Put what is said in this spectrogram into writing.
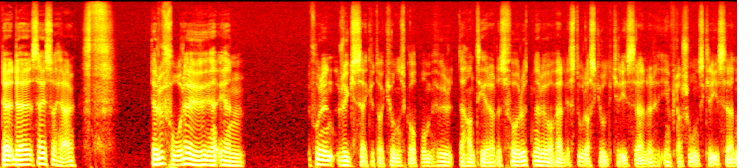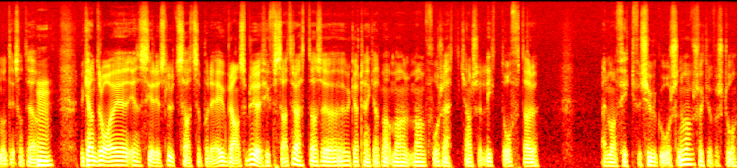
Det, det sägs så här, det du får är ju en, får en ryggsäck av kunskap om hur det hanterades förut när det var väldigt stora skuldkriser eller inflationskriser eller någonting sånt där. Du kan dra en, en serie slutsatser på det. Ibland så blir det hyfsat rätt. Alltså jag brukar tänka att man, man, man får rätt kanske lite oftare än man fick för 20 år sedan när man försöker förstå.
